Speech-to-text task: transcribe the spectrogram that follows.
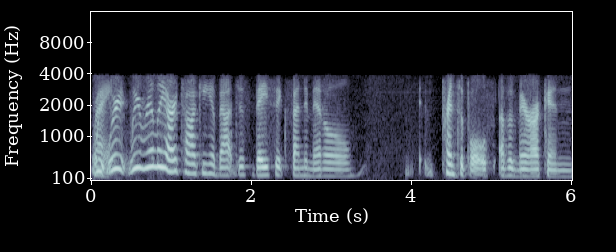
right. we we really are talking about just basic fundamental principles of American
